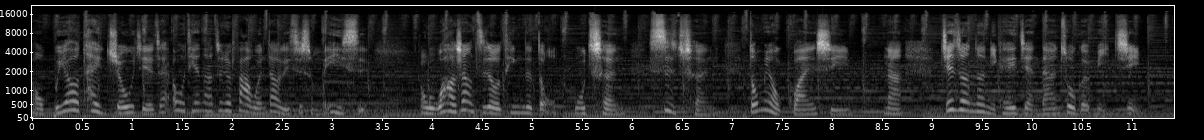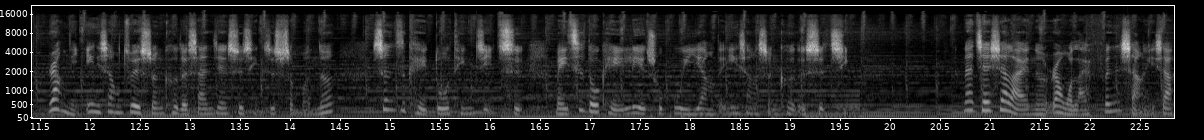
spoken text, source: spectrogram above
哦，不要太纠结在哦天哪，这个发文到底是什么意思？我好像只有听得懂五成、四成都没有关系。那接着呢，你可以简单做个笔记，让你印象最深刻的三件事情是什么呢？甚至可以多听几次，每次都可以列出不一样的印象深刻的事情。那接下来呢，让我来分享一下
